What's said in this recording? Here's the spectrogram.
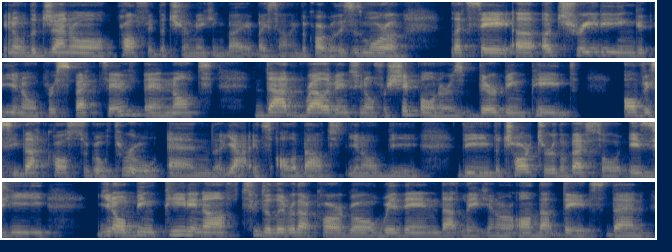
you know, the general profit that you're making by by selling the cargo. This is more a, let's say, a, a trading, you know, perspective and not that relevant, you know, for ship owners, they're being paid obviously that cost to go through. And uh, yeah, it's all about, you know, the the the charter, the vessel, is he, you know, being paid enough to deliver that cargo within that lake or on that date, then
